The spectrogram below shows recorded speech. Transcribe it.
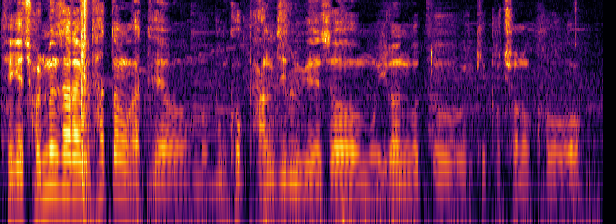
되게 젊은 사람이 탔던 것 같아요. 뭐 문콕 방지를 위해서 뭐 이런 것도 이렇게 붙여놓고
